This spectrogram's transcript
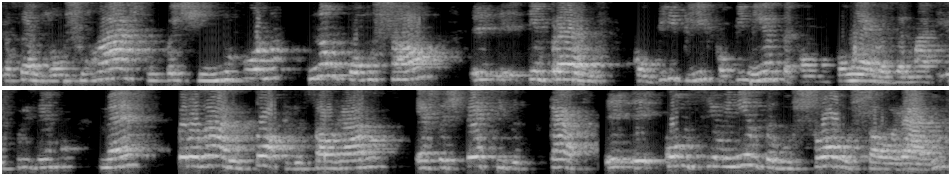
façamos um churrasco, um peixinho no forno, não pomos sal, eh, eh, temperamos com piripiri, com pimenta, com, com ervas aromáticas, por exemplo, mas para dar o toque de salgado, esta espécie de caco, como se alimenta dos solos salgados,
